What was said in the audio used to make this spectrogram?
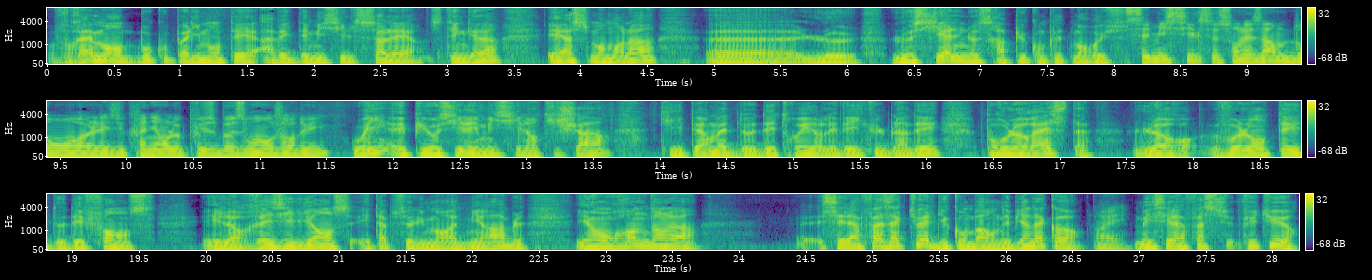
vraiment beaucoup alimenter avec des missiles solaires Stinger. Et à ce moment-là, euh, le, le ciel ne sera plus complètement russe. Ces missiles, ce sont les armes dont euh, les Ukrainiens ont le plus besoin aujourd'hui? Oui, et puis aussi les missiles anti-chars qui permettent de détruire les véhicules blindés. Pour le reste, leur volonté de défense et leur résilience est absolument admirable. Et on rentre dans la... C'est la phase actuelle du combat, on est bien d'accord. Oui. Mais c'est la phase future.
